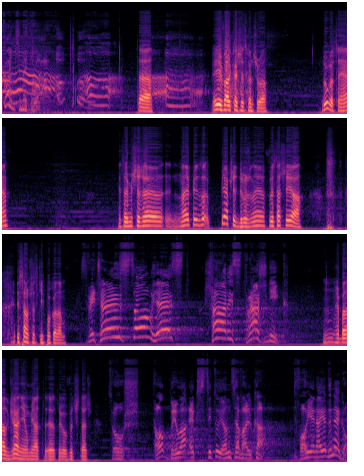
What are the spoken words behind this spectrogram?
Skończmy to! Ta. I walka się skończyła. Długo, co nie? Ja tak myślę, że najlepiej za- pieprzyć drużyny, wystarczy ja. I sam wszystkich pokonam. Zwycięzcą jest szary strażnik. Hmm, chyba nadgranie umiała e, tego wyczytać. Cóż, to była ekscytująca walka. Dwoje na jednego.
